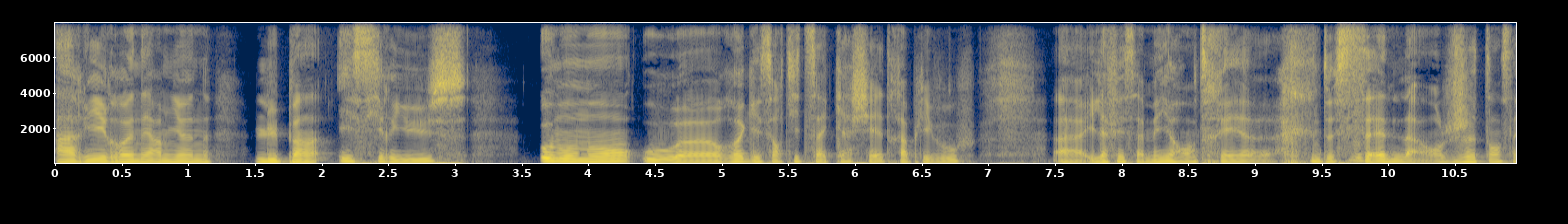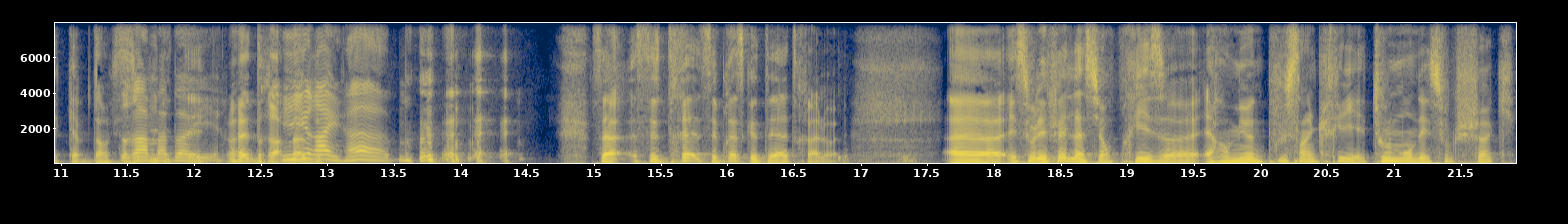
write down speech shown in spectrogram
Harry, Ron, Hermione, Lupin et Sirius, au moment où euh, Rogue est sorti de sa cachette, rappelez-vous. Euh, il a fait sa meilleure entrée euh, de scène là en jetant sa cape d'invisibilité. Drama boy. Ouais, drama Here boy. I am. C'est très, c'est presque théâtral, ouais. Euh, et sous l'effet de la surprise, Hermione pousse un cri et tout le monde est sous le choc.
